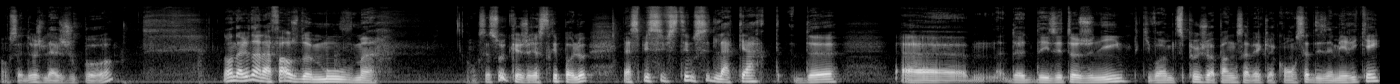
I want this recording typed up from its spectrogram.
Donc, celle-là, je ne la joue pas. Là, on arrive dans la phase de mouvement. Donc, c'est sûr que je ne resterai pas là. La spécificité aussi de la carte de, euh, des États-Unis, qui va un petit peu, je pense, avec le concept des Américains,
